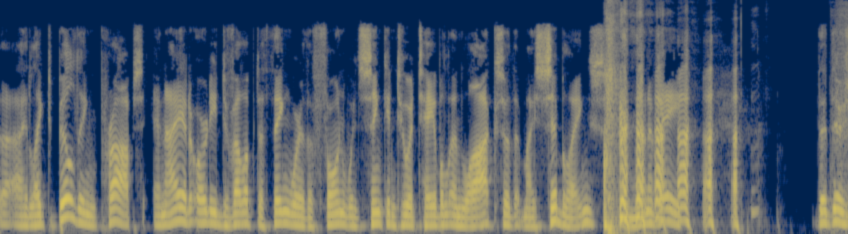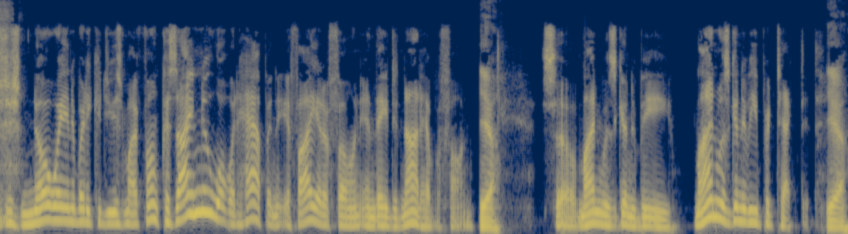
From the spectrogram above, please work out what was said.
uh, I liked building props, and I had already developed a thing where the phone would sink into a table and lock, so that my siblings, one of eight, that there's just no way anybody could use my phone because I knew what would happen if I had a phone and they did not have a phone. Yeah. So mine was going to be, mine was going to be protected. Yeah.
